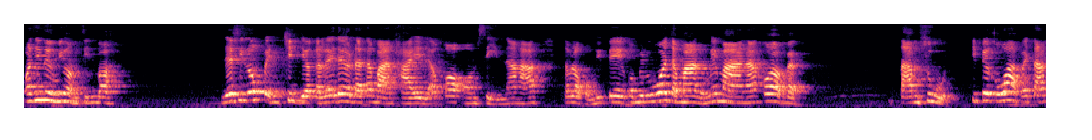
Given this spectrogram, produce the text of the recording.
วันที่หนึ่งมีออมสินบ่ เดี๋ยวสิลเป็นคลิปเดียวกันเลยเด้อรัฐบาลไทยแล้วก็ออมสินนะคะสำหรับของพี่เป้ก็ไม่รู้ว่าจะมาหรือไม่มานะ ก็แบบตามสูตรพี่เป้ก็ว่าไปตาม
